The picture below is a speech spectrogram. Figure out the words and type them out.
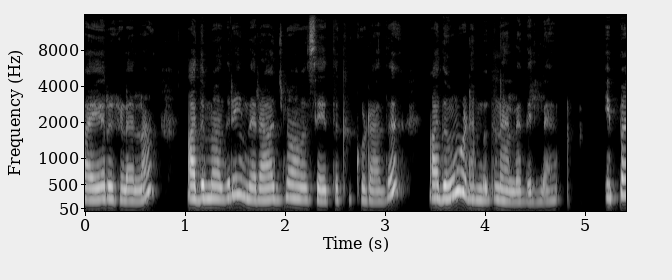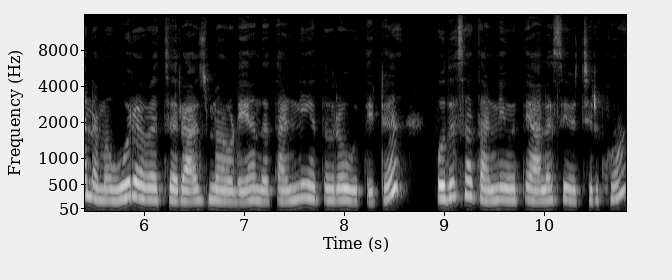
பயிர்களெல்லாம் அது மாதிரி இந்த ராஜ்மாவை சேர்த்துக்க கூடாது. அதுவும் உடம்புக்கு நல்லதில்லை. இப்போ நம்ம ஊற வச்ச ராஜ்மாவுடைய அந்த தண்ணியை தூர ஊற்றிட்டு புதுசாக தண்ணி ஊற்றி அலசி வச்சுருக்கோம்.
